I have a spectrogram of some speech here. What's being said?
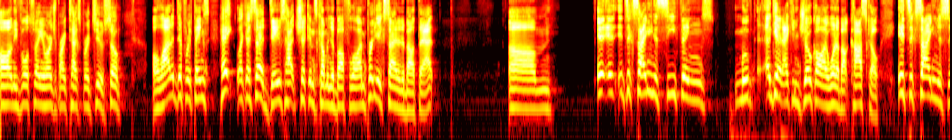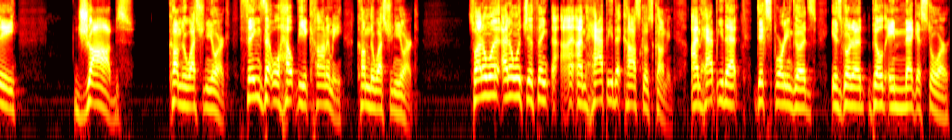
on the Volkswagen Orchard Park text board too. So a lot of different things. Hey, like I said, Dave's Hot Chicken's coming to Buffalo. I'm pretty excited about that. Um, it- it- it's exciting to see things move. Again, I can joke all I want about Costco. It's exciting to see jobs come to Western New York, things that will help the economy come to Western New York. So I don't want I don't want you to think I, I'm happy that Costco's coming. I'm happy that Dick's Sporting Goods is going to build a mega store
